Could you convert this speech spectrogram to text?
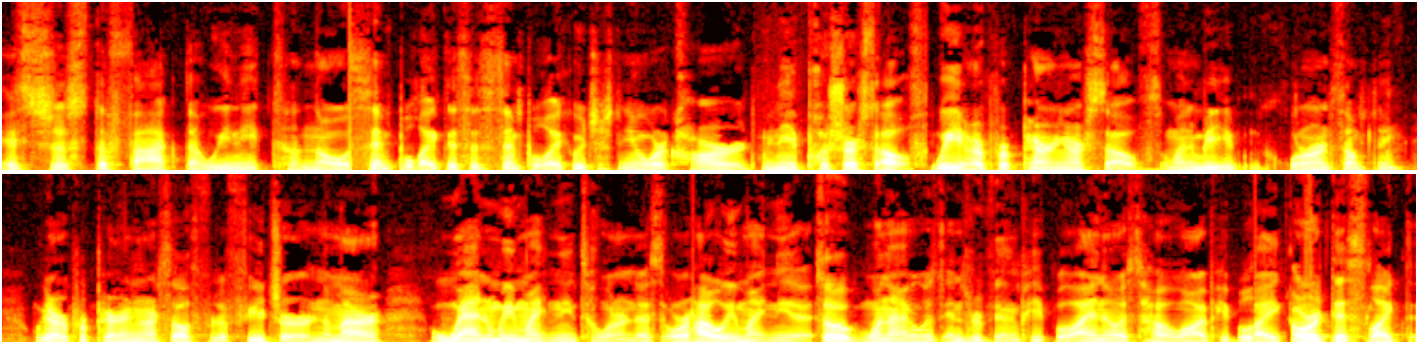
it's just the fact that we need to know simple. Like this is simple. Like we just need to work hard. We need to push ourselves. We are preparing ourselves. When we learn something, we are preparing ourselves for the future, no matter when we might need to learn this or how we might need it. So when I was interviewing people, I noticed how a lot of people like or disliked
